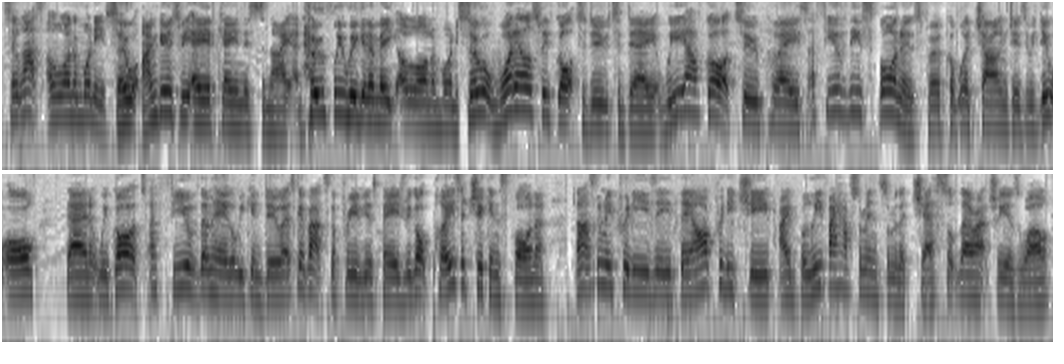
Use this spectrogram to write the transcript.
So that's a lot of money. So I'm going to be AFK in this tonight and hopefully we're going to make a lot of money. So what else we've got to do today? We have got to place a few of these spawners for a couple of challenges. we do all, then we've got a few of them here that we can do. Let's go back to the previous page. We've got place a chicken spawner. That's going to be pretty easy. They are pretty cheap. I believe I have some in some of the chests up there actually as well.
